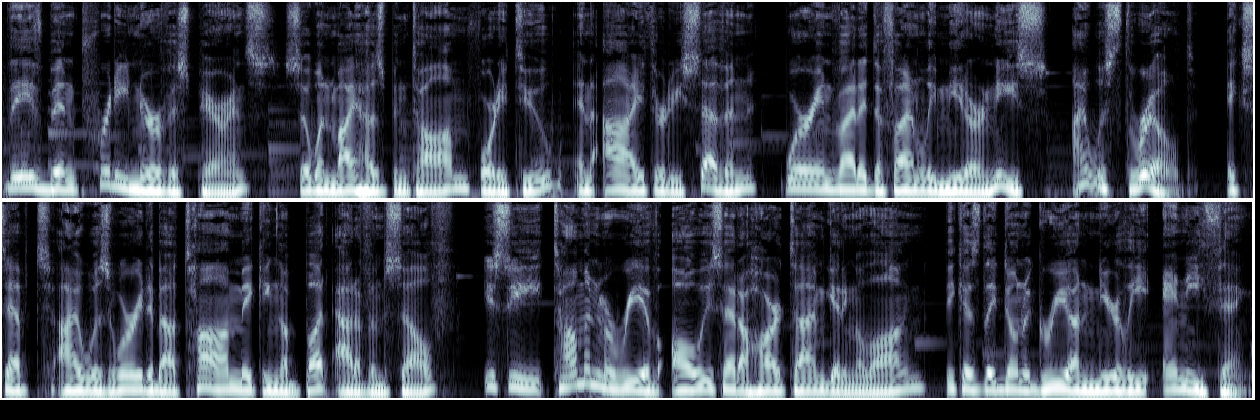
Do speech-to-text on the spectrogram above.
They've been pretty nervous parents, so when my husband Tom, 42, and I, 37, were invited to finally meet our niece, I was thrilled, except I was worried about Tom making a butt out of himself. You see, Tom and Marie have always had a hard time getting along because they don't agree on nearly anything.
